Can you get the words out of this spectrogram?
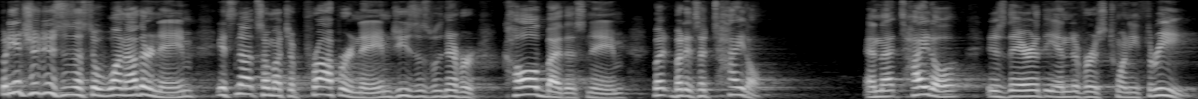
But he introduces us to one other name. It's not so much a proper name. Jesus was never called by this name, but, but it's a title. And that title is there at the end of verse 23.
